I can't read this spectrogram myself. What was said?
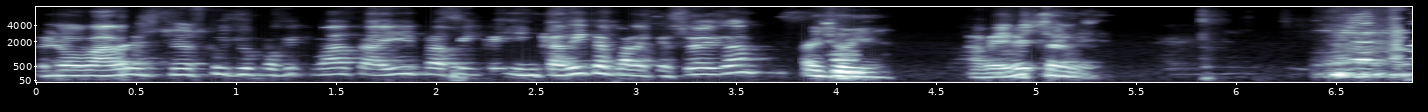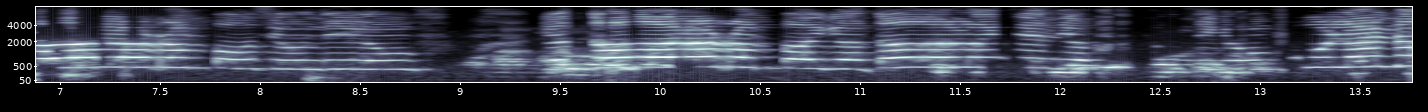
pero a ver si yo escucho un poquito más ahí, vas hincadita para que se oiga. Ahí se oye. A ver, échale. Yo todo lo rompo si un día Yo todo lo rompo, yo todo lo incendio. Si un fulano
